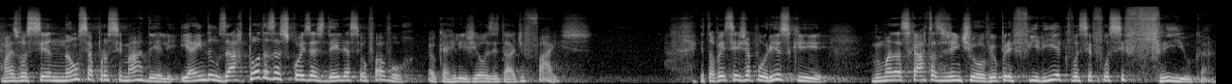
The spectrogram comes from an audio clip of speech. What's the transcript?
mas você não se aproximar dele e ainda usar todas as coisas dele a seu favor. É o que a religiosidade faz. E talvez seja por isso que numa das cartas a gente ouve, eu preferia que você fosse frio, cara.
